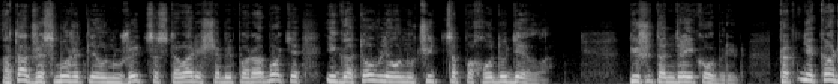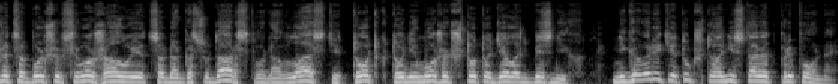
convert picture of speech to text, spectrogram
а также сможет ли он ужиться с товарищами по работе и готов ли он учиться по ходу дела пишет Андрей Кобрин. Как мне кажется, больше всего жалуется на государство, на власти тот, кто не может что-то делать без них. Не говорите тут, что они ставят препоны.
